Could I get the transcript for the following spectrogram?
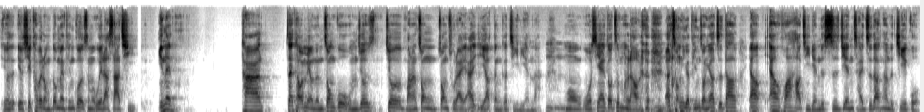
有有些咖啡农都没有听过什么维拉沙奇，因为。他在台湾没有人种过，我们就就把它种种出来啊，也要等个几年啦。嗯嗯。我我现在都这么老了，要种一个品种，要知道要要花好几年的时间才知道它的结果，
